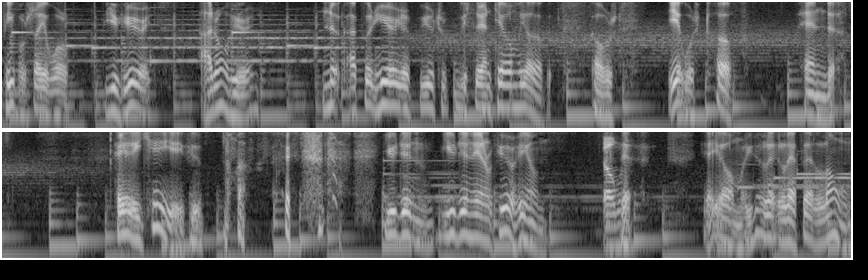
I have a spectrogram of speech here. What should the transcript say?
People say, well, you hear it. I don't hear it. Look, I couldn't hear it if you get there and tell me of it, because it was tough. And uh, hey, Kay, if you you didn't you didn't interfere him. Elmer? That- yeah, Elmer, you le- left that alone.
